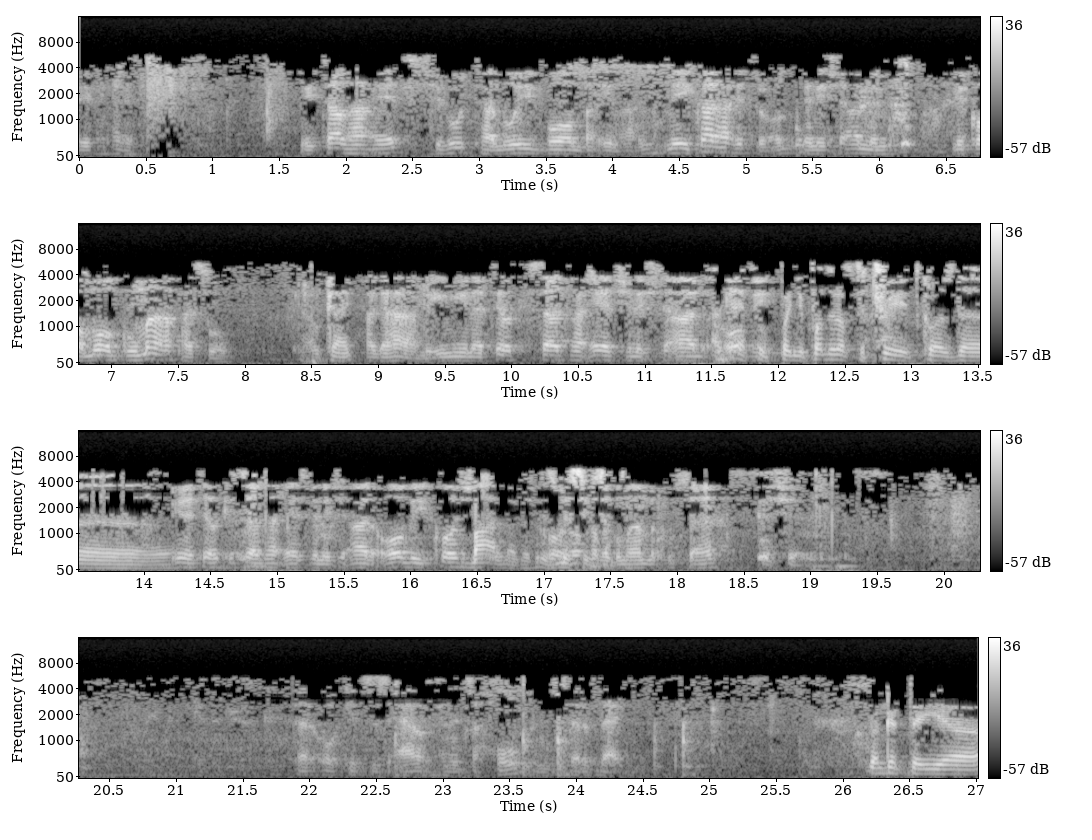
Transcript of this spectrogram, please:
Save העץ שהוא תלוי בו באילן, מעיקר האתרוג ונשאר מקומו גומה Okay. When you put it off the tree it caused the... That oketz is out and it's a hole instead of that Look at the, uh,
